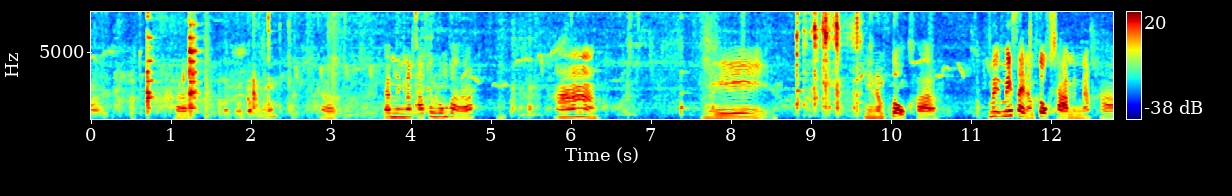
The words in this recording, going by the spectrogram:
ขายค่ะขายตอนตักน้ค่ะแป๊บนึงนะคะคุณลุงค่ะ อ่า นี่มีน้ำตกค่ะ ไม่ไม่ใส่น้ำตกชามหนึ่งนะคะ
